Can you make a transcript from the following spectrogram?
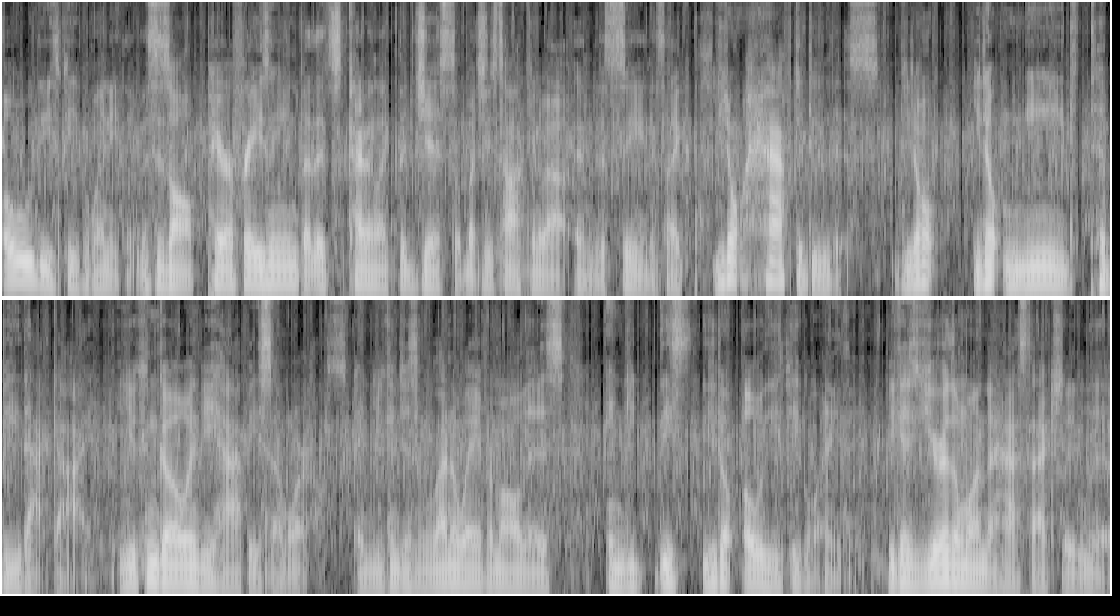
owe these people anything." This is all paraphrasing, but it's kind of like the gist of what she's talking about in this scene. It's like you don't have to do this. You don't. You don't need to be that guy. You can go and be happy somewhere else, and you can just run away from all this. And you these you don't owe these people anything because you're the one that has to actually live.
